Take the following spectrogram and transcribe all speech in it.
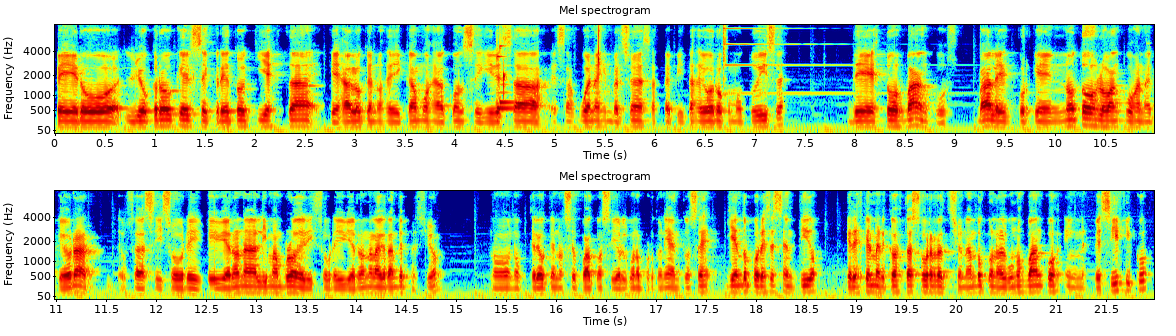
pero yo creo que el secreto aquí está, que es a lo que nos dedicamos, a conseguir esas, esas buenas inversiones, esas pepitas de oro, como tú dices, de estos bancos, ¿vale? Porque no todos los bancos van a quebrar. O sea, si sobrevivieron a Lehman Brothers y sobrevivieron a la Gran Depresión, no, no creo que no se pueda conseguir alguna oportunidad. Entonces, yendo por ese sentido, ¿crees que el mercado está sobre reaccionando con algunos bancos en específico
